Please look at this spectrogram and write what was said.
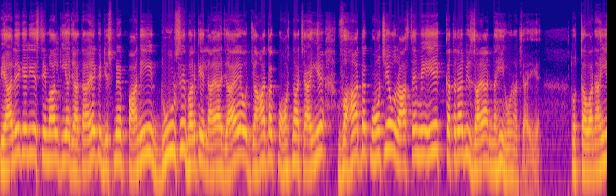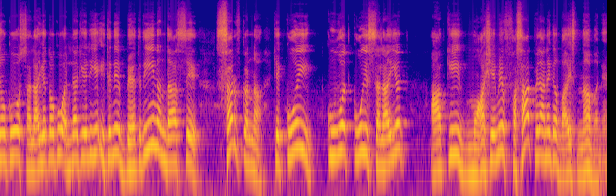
پیالے کے لیے استعمال کیا جاتا ہے کہ جس میں پانی دور سے بھر کے لایا جائے اور جہاں تک پہنچنا چاہیے، وہاں تک پہنچے اور راستے میں ایک قطرہ بھی ضائع نہیں ہونا چاہیے۔ تو توانائیوں کو، صلاحیتوں کو اللہ کے لیے اتنے بہترین انداز سے صرف کرنا کہ کوئی قوت، کوئی صلاحیت آپ کی معاشرے میں فساد پھیلانے کا باعث نہ بنے۔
